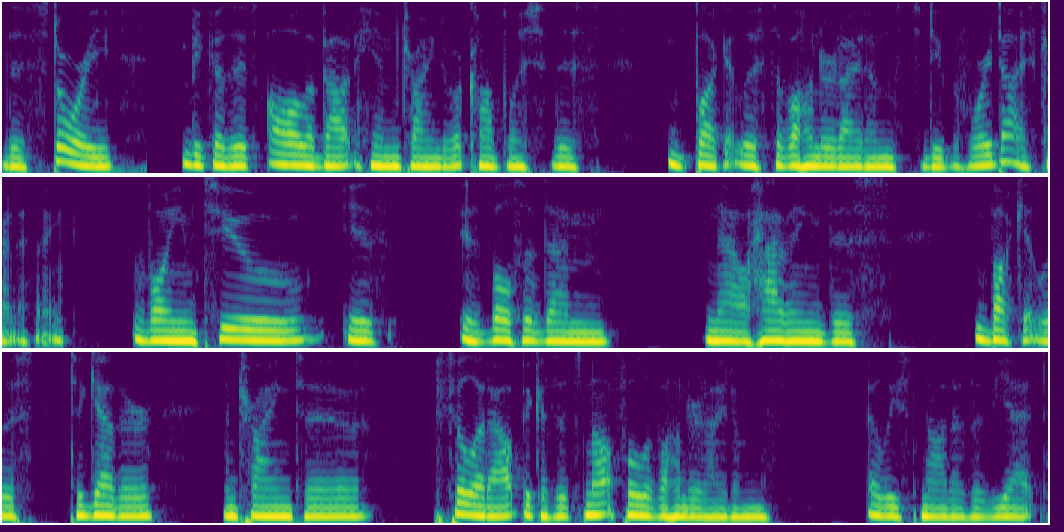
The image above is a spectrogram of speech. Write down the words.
this story because it's all about him trying to accomplish this bucket list of 100 items to do before he dies kind of thing. Volume 2 is is both of them now having this bucket list together and trying to fill it out because it's not full of 100 items, at least not as of yet.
